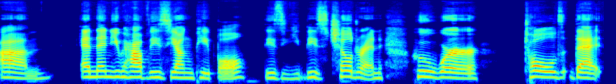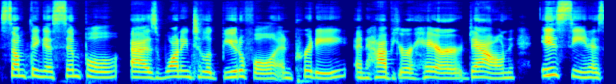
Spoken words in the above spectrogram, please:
um, and then you have these young people these these children who were told that something as simple as wanting to look beautiful and pretty and have your hair down is seen as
